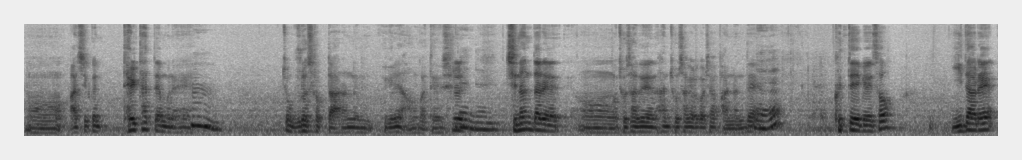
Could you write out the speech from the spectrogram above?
어, 아직은 델타 때문에 음. 좀 우려스럽다라는 의견이 나오는 것 같아요. 네네. 지난달에 어, 조사된 한 조사 결과 를 제가 봤는데 네. 그때에 비해서 이달에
